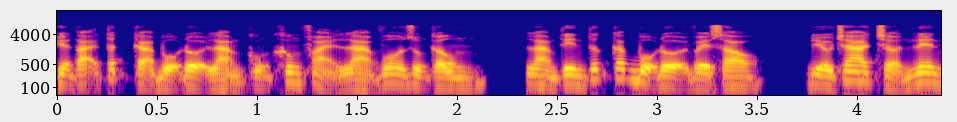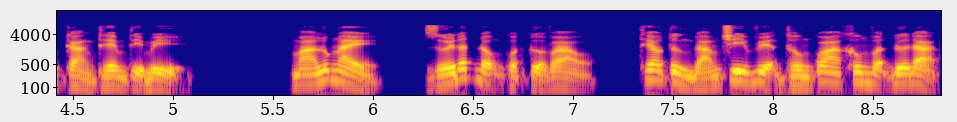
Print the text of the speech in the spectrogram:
hiện tại tất cả bộ đội làm cũng không phải là vô dụng công, làm tin tức các bộ đội về sau, điều tra trở nên càng thêm tỉ mỉ. Mà lúc này, dưới đất động quật cửa vào, theo từng đám chi viện thông qua không vận đưa đạn,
